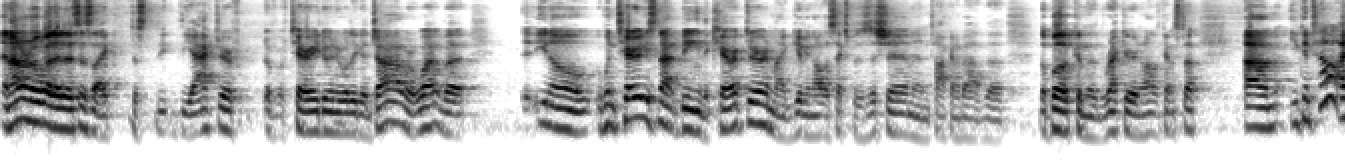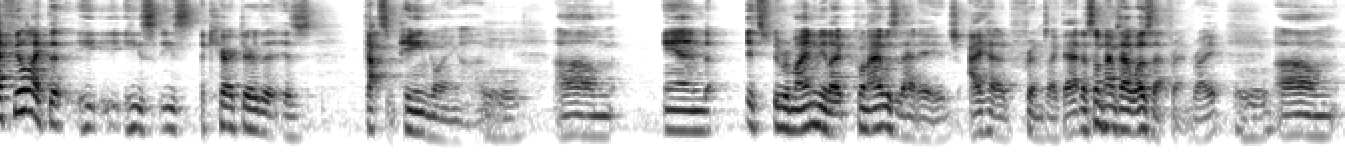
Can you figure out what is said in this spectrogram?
and I don't know whether this is like just the, the actor of, of Terry doing a really good job or what, but you know when Terry's not being the character and like giving all this exposition and talking about the the book and the record and all that kind of stuff, um, you can tell. I feel like that he, he's he's a character that is got some pain going on, um, and it's it reminded me like when I was that age, I had friends like that, and sometimes I was that friend, right? Um,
